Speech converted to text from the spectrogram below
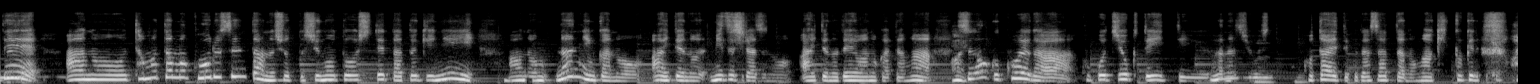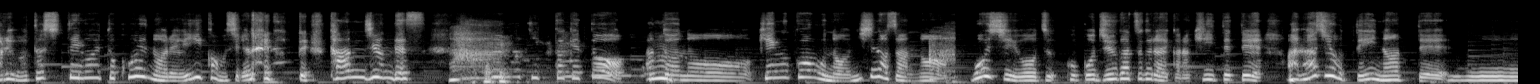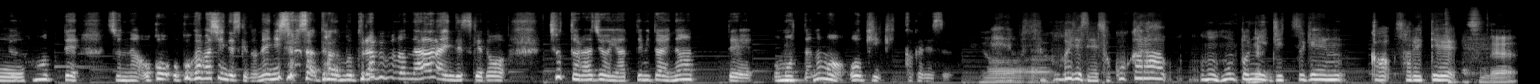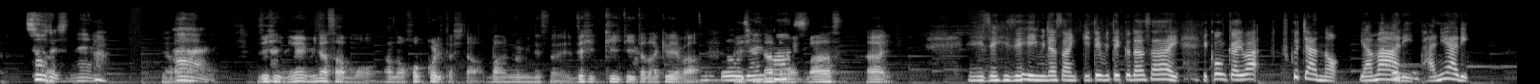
で、あの、たまたまコールセンターのちょっと仕事をしてた時に、あの、何人かの相手の、見ず知らずの相手の電話の方が、はいすごく声が心地よくていいっていう話をし答えてくださったのがきっかけで、あれ、私って意外と声のあれいいかもしれないなって、単純です。あそれがきっかけと、あうん。とあの、キングコングの西野さんの Voicy をずここ10月ぐらいから聞いてて、あ、ラジオっていいなって思って、そんなおこ、おこがましいんですけどね、西野さんとはもう比べ物にならないんですけど、ちょっとラジオやってみたいなって思ったのも大きいきっかけです。えーすーごいですね。そこからもう本当に実現化されて、ですね。そうですね。はい。ぜひね、皆さんも、あの、ほっこりとした番組ですので、ぜひ聞いていただければありがとうご嬉しざいいなと思います。はい。えーぜひぜひ皆さん聞いてみてください。えー今回は福ちゃんの山あり谷あり、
